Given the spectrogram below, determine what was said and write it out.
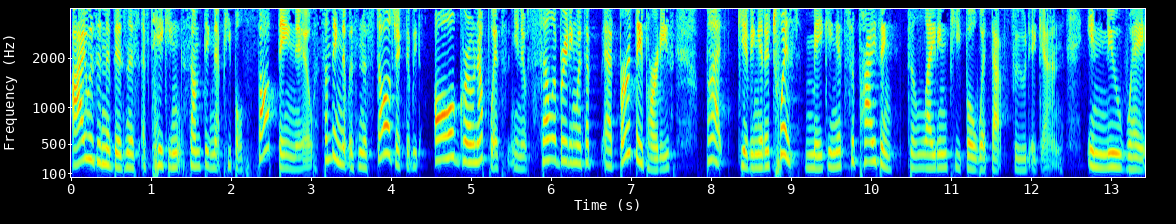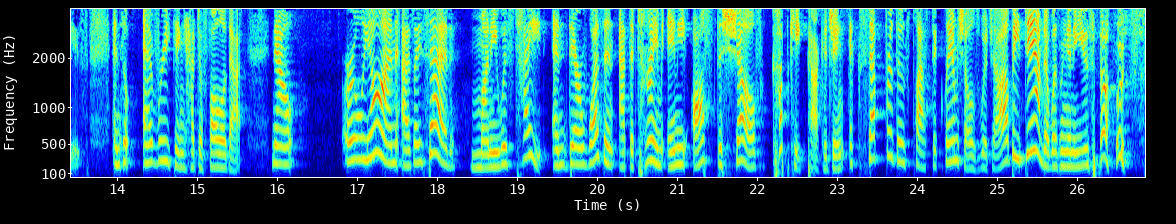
I was in the business of taking something that people thought they knew, something that was nostalgic that we'd all grown up with, you know, celebrating with a, at birthday parties, but giving it a twist, making it surprising, delighting people with that food again in new ways. And so everything had to follow that. Now, early on, as I said, money was tight and there wasn't at the time any off the shelf cupcake packaging except for those plastic clamshells, which I'll be damned I wasn't going to use those.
